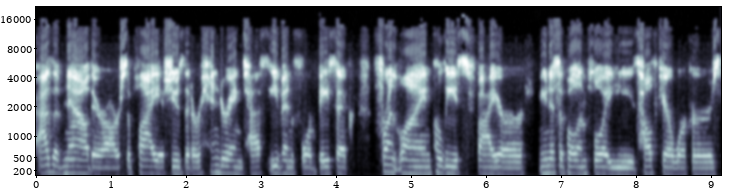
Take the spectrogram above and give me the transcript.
as of now, there are supply issues that are hindering tests even for basic frontline police, fire, municipal employees, healthcare workers.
